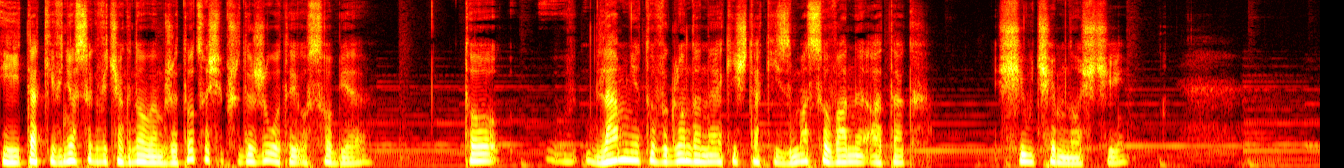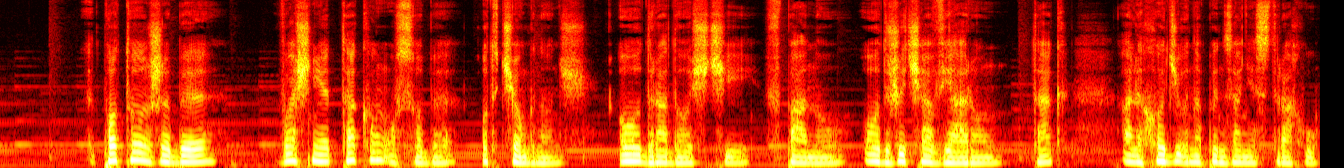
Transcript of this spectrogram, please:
i taki wniosek wyciągnąłem, że to, co się przydarzyło tej osobie, to dla mnie to wygląda na jakiś taki zmasowany atak sił ciemności, po to, żeby właśnie taką osobę odciągnąć od radości w Panu, od życia wiarą, tak? Ale chodzi o napędzanie strachu.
